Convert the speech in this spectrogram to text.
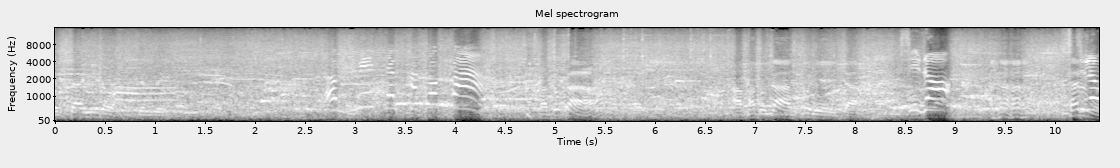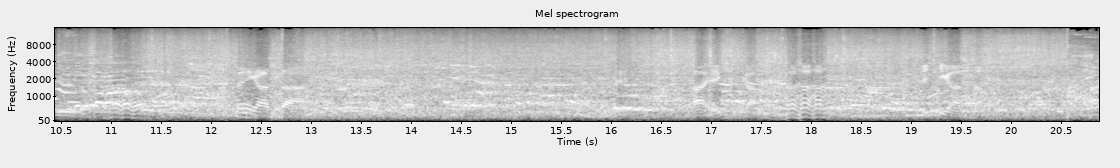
ドクターイエロー発見です。パトカー。パトカーあパトカーあそこにいた。後ろ。猿もいるぞ。何があった？え？あ駅か。駅があった。あ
